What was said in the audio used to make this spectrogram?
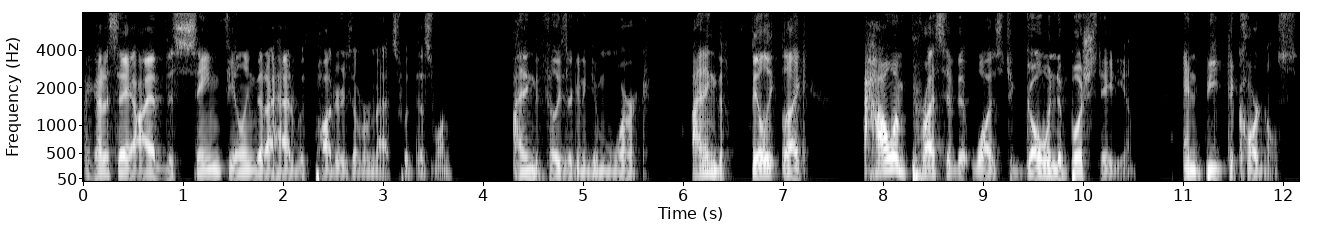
I gotta say, I have the same feeling that I had with Padres over Mets with this one. I think the Phillies are to give them work. I think the Philly, like, how impressive it was to go into Busch Stadium and beat the Cardinals.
